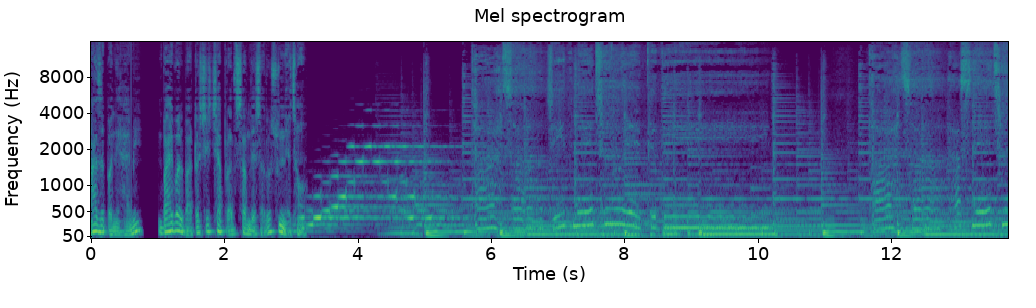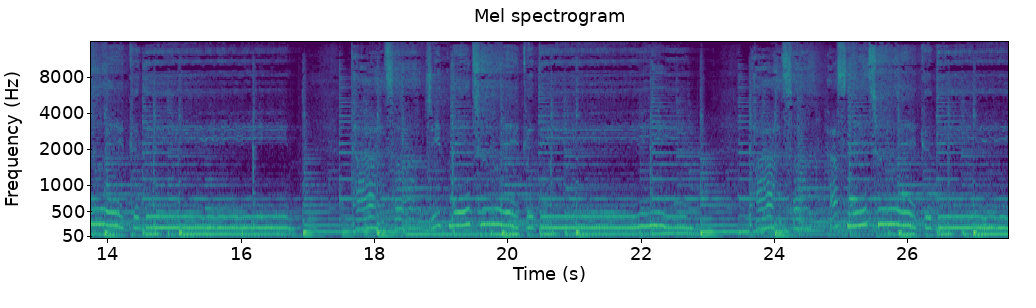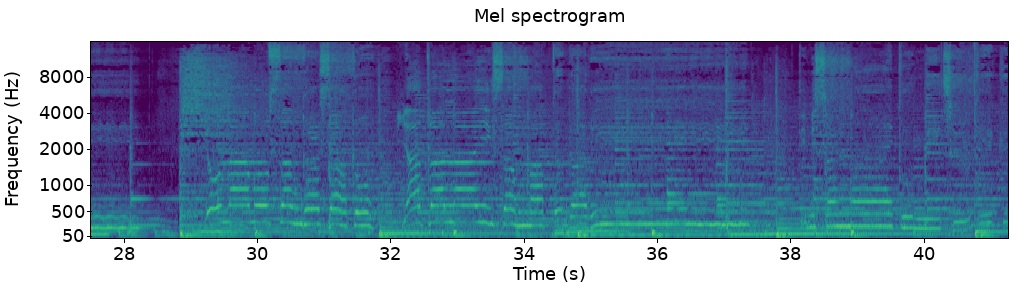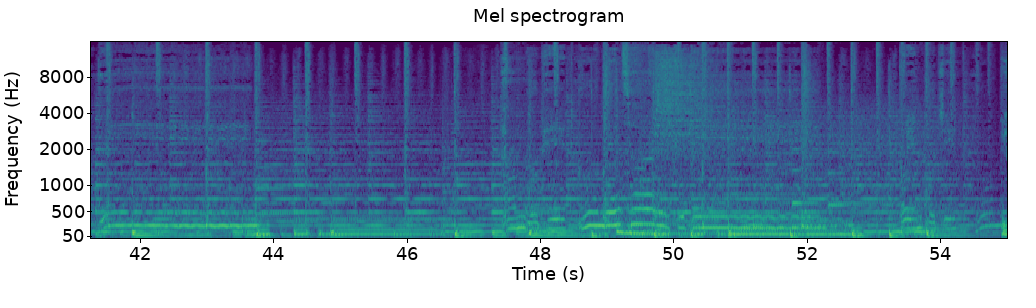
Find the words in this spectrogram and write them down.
आज पनि हामी बाइबलबाट शिक्षाप्रद सन्देशहरू सुन्नेछौ। जित्ने छु एक दिन। हाँस्ने छु एक दिन। सङ्घर्षको यात्रालाई समाप्त गरी तिमीसँग पुग्नेछु एक दिन हाम्रो भेट हुनेछ एक दिन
